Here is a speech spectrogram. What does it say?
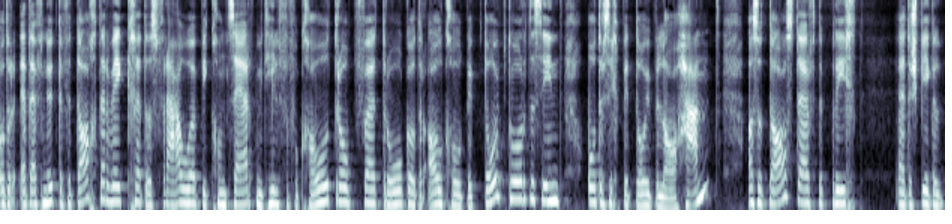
oder er darf nicht den Verdacht erwecken, dass Frauen bei Konzerten mit Hilfe von K.O.-Tropfen, Drogen oder Alkohol betäubt worden sind oder sich betäuben lassen haben. Also das darf der Bericht, äh, der Spiegel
